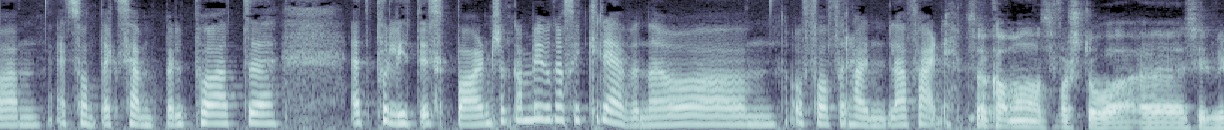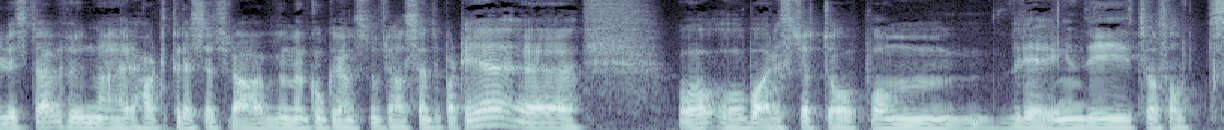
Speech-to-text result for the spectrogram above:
et sånt eksempel på at et politisk barn som kan bli ganske krevende å, å få forhandla ferdig. Så kan man altså forstå uh, Sylvi Listhaug, hun er hardt presset fra konkurransen fra Senterpartiet. Uh, og, og, bare støtte opp om regjeringen de tross alt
